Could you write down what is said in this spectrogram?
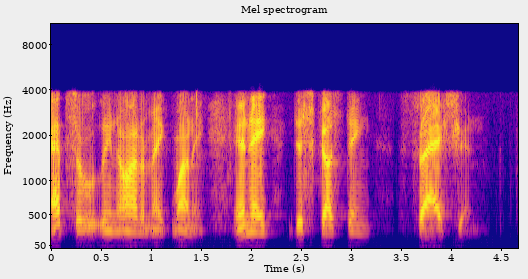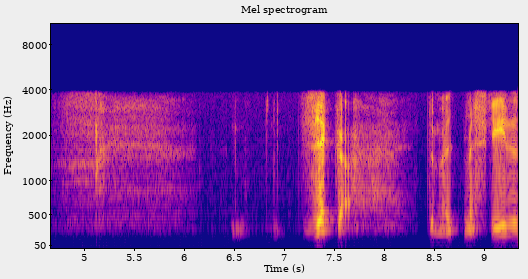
Absolutely know how to make money in a disgusting fashion. Zika the mosquito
